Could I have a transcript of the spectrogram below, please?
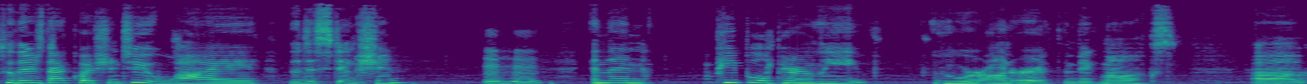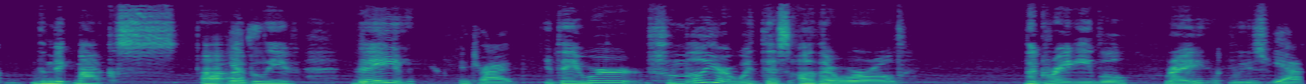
so there's that question too. Why the distinction? Mm-hmm. And then people apparently who were on Earth, the Mi'kmaq, uh, the Mi'kmaq, uh, yes. I believe, the they tribe. They were familiar with this other world, the great evil, right? It was, yeah,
